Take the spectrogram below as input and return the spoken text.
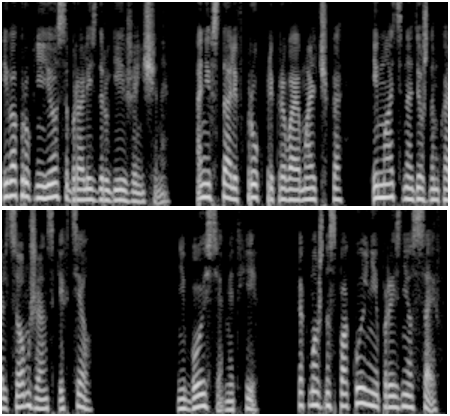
и вокруг нее собрались другие женщины. Они встали в круг, прикрывая мальчика и мать надежным кольцом женских тел. «Не бойся, Медхи», — как можно спокойнее произнес Сайф.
